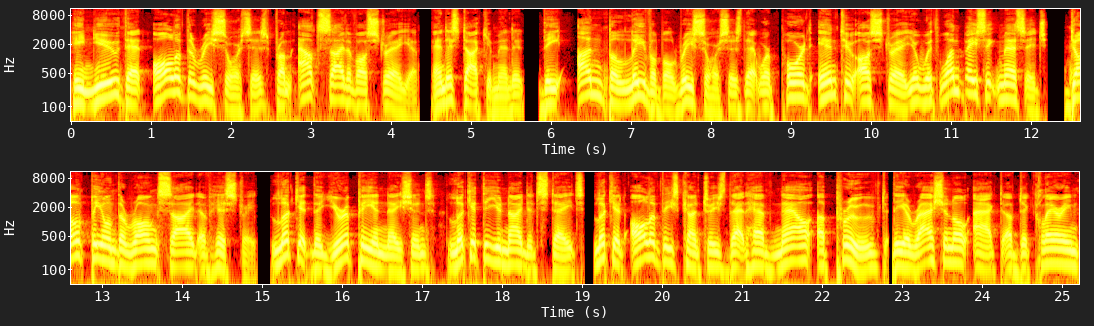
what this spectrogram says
He knew that all of the resources from outside of Australia, and it's documented, the unbelievable resources that were poured into Australia with one basic message don't be on the wrong side of history. Look at the European nations, look at the United States, look at all of these countries that have now approved the irrational act of declaring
